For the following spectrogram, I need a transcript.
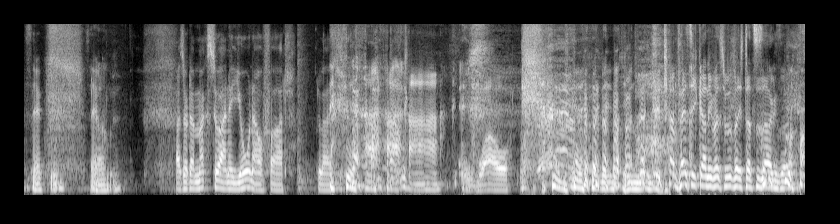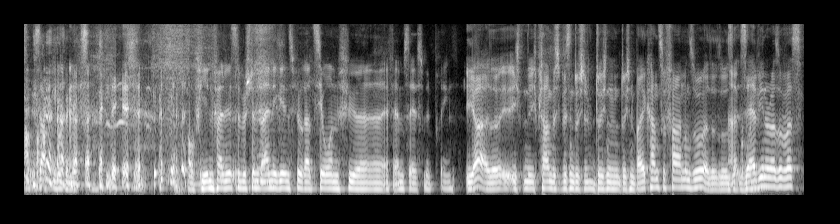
sehr cool. Sehr cool. Also dann machst du eine Ionauffahrt gleich. wow. da weiß ich gar nicht, was, was ich dazu sagen soll. Sag lieber nichts. Auf jeden Fall wirst du bestimmt einige Inspirationen für äh, FM-Saves mitbringen. Ja, also ich, ich plane ein bisschen durch, durch, den, durch den Balkan zu fahren und so, also so ah, cool. Serbien oder sowas.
